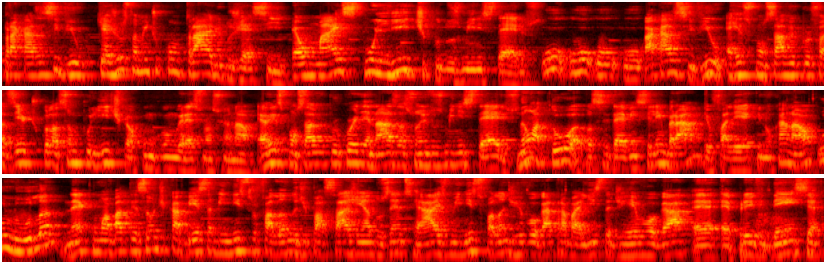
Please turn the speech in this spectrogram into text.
para a Casa Civil, que é justamente o contrário do GSI, é o mais político dos ministérios. O, o, o, a Casa Civil é responsável por fazer articulação política com o Congresso Nacional, é responsável por coordenar as ações dos ministérios. Não à toa, vocês devem se lembrar, eu falei aqui no canal, o Lula, né, com uma bateção de cabeça, ministro falando de passagem a 200 reais, ministro falando de revogar trabalhista, de revogar é, é, previdência,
